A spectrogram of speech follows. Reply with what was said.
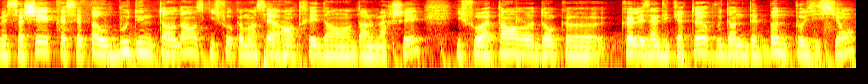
mais sachez que ce n'est pas au bout d'une tendance qu'il faut commencer à rentrer dans, le marché. Il faut attendre donc euh, que les indicateurs vous donnent des bonnes positions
